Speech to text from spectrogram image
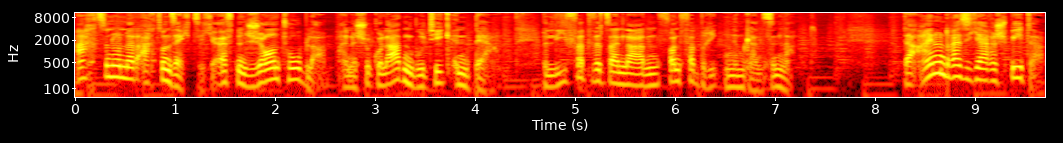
1868 eröffnet Jean Tobler eine Schokoladenboutique in Bern. Beliefert wird sein Laden von Fabriken im ganzen Land. Da 31 Jahre später,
